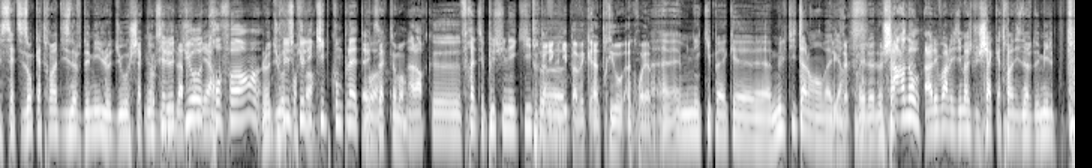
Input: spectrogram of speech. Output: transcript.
cette saison 99-2000, le duo chaque Donc c'est le duo trop fort, Le duo plus que l'équipe complète. quoi. Exactement. Alors que Fred, c'est plus une équipe, Toute une euh, équipe avec un trio incroyable. euh, une équipe avec euh, multitalent, on va dire. Exactement. Mais le, le Shaq- Arnaud. allez voir les images du Shaq 99-2000, pff,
